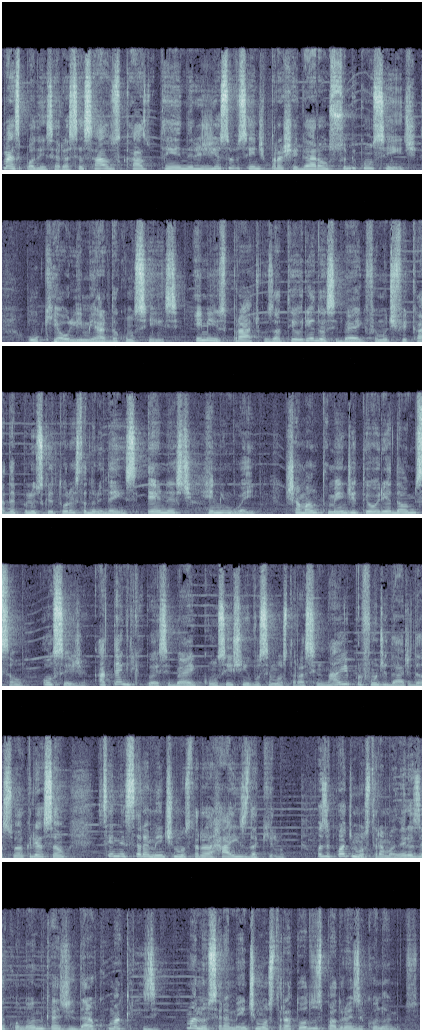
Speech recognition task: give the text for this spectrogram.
mas podem ser acessados caso tenha energia suficiente para chegar ao subconsciente, o que é o limiar da consciência. Em meios práticos, a teoria do iceberg foi modificada pelo escritor estadunidense Ernest Hemingway, chamando também de teoria da omissão. Ou seja, a técnica do iceberg consiste em você mostrar sinal e profundidade da sua criação sem necessariamente mostrar a raiz daquilo. Você pode mostrar maneiras econômicas de lidar com uma crise, mas não necessariamente mostrar todos os padrões econômicos.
